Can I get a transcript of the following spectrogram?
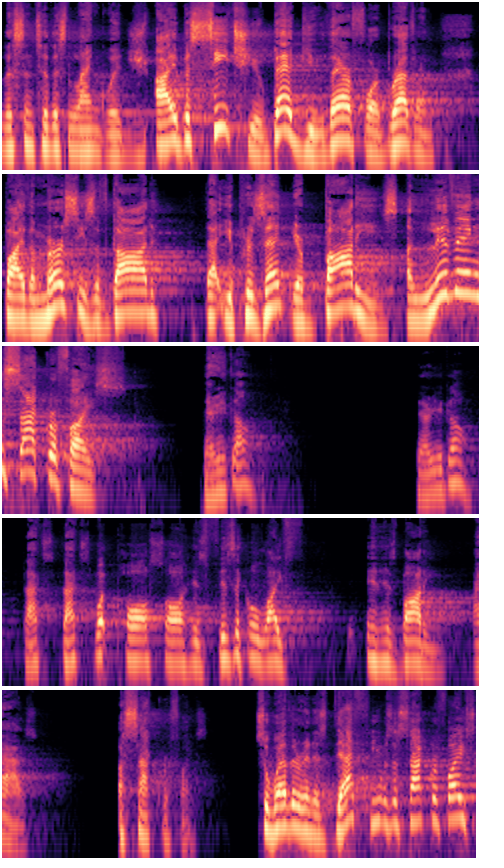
Listen to this language. I beseech you, beg you, therefore, brethren, by the mercies of God, that you present your bodies a living sacrifice. There you go. There you go. That's, that's what Paul saw his physical life in his body as a sacrifice. So, whether in his death he was a sacrifice,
